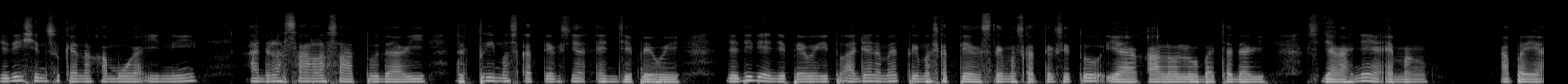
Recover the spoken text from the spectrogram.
jadi Shinsuke Nakamura ini adalah salah satu dari The Three Musketeers-nya NJPW jadi di NJPW itu ada namanya Three Musketeers. Three Musketeers itu ya kalau lo baca dari sejarahnya ya emang apa ya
